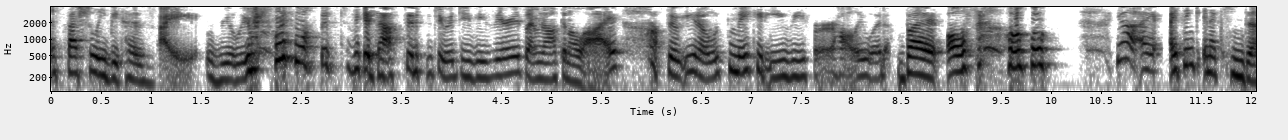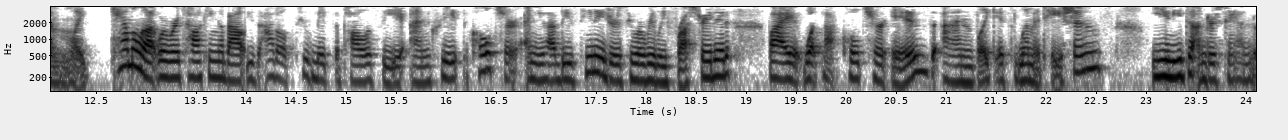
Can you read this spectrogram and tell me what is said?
especially because I really, really want this to be adapted into a TV series. I'm not going to lie. So, you know, let's make it easy for Hollywood. But also, yeah, I, I think in a kingdom like Camelot, where we're talking about these adults who make the policy and create the culture, and you have these teenagers who are really frustrated by what that culture is and like its limitations, you need to understand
